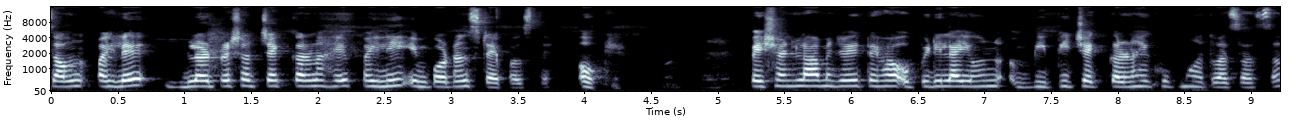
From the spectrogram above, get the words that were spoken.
जाऊन पहिले ब्लड प्रेशर चेक करणं हे पहिली इम्पॉर्टंट स्टेप असते. ओके पेशंटला म्हणजे तेव्हा ओपीडीला येऊन बीपी चेक करणं हे खूप महत्वाचं असतं.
